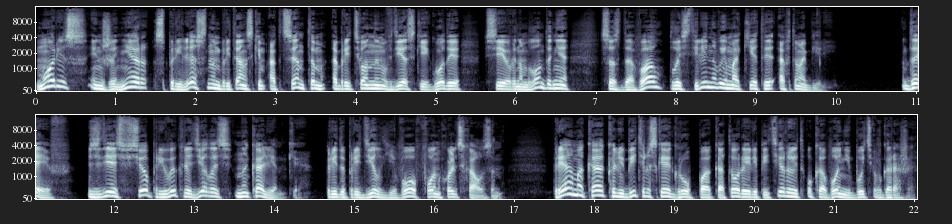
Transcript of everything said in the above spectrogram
Моррис — инженер с прелестным британским акцентом, обретенным в детские годы в Северном Лондоне, создавал пластилиновые макеты автомобилей. «Дэйв, здесь все привыкли делать на коленке», — предупредил его фон Хольцхаузен. «Прямо как любительская группа, которая репетирует у кого-нибудь в гараже.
